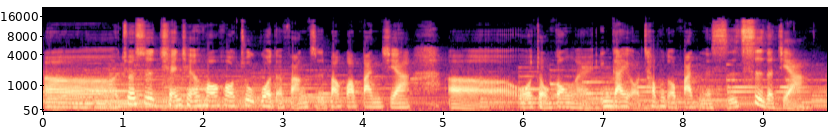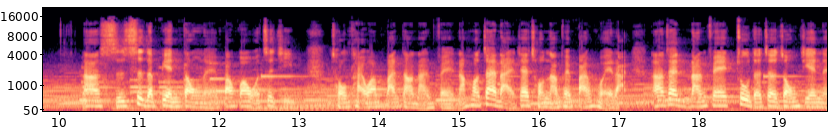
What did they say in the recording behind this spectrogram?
呃，就是前前后后住过的房子，包括搬家，呃，我总共哎应该有差不多搬了十次的家。那十次的变动呢，包括我自己从台湾搬到南非，然后再来再从南非搬回来，然后在南非住的这中间呢，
